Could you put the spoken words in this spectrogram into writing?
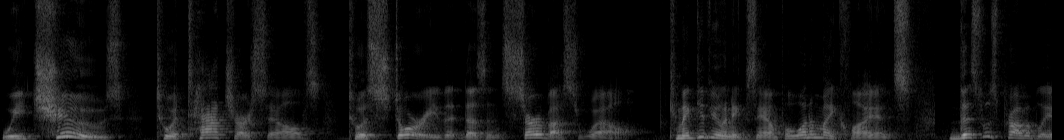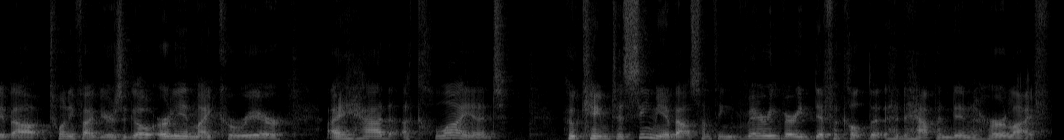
we choose to attach ourselves to a story that doesn't serve us well. Can I give you an example? One of my clients, this was probably about 25 years ago, early in my career, I had a client who came to see me about something very, very difficult that had happened in her life.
